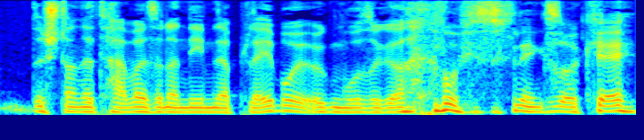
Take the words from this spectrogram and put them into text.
das stand ja teilweise dann neben der Playboy irgendwo sogar, wo ich so denke, so, okay,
